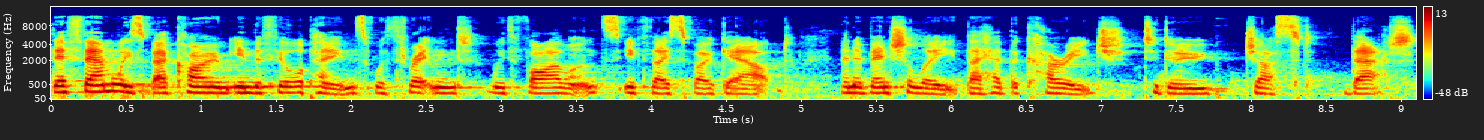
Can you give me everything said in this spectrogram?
Their families back home in the Philippines were threatened with violence if they spoke out, and eventually they had the courage to do just that.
